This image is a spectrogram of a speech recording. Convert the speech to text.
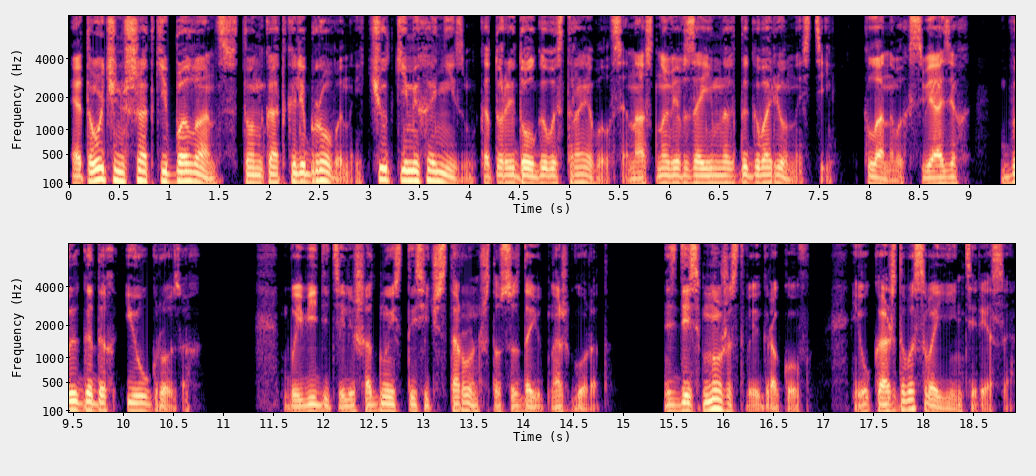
Это очень шаткий баланс, тонко откалиброванный, чуткий механизм, который долго выстраивался на основе взаимных договоренностей, клановых связях, выгодах и угрозах. Вы видите лишь одну из тысяч сторон, что создают наш город. Здесь множество игроков, и у каждого свои интересы.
